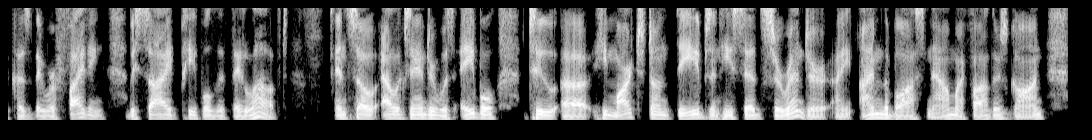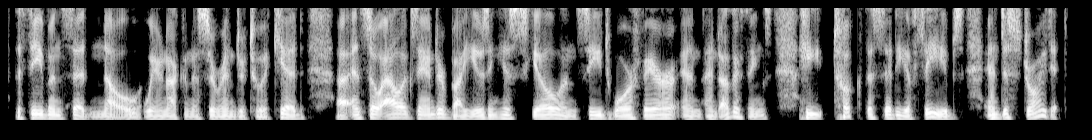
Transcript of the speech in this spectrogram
because they were fighting beside people that they loved. And so Alexander was able to, uh, he marched on Thebes and he said, surrender. I, am the boss now. My father's gone. The Thebans said, no, we're not going to surrender to a kid. Uh, and so Alexander, by using his skill in siege warfare and, and other things, he took the city of Thebes and destroyed it.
